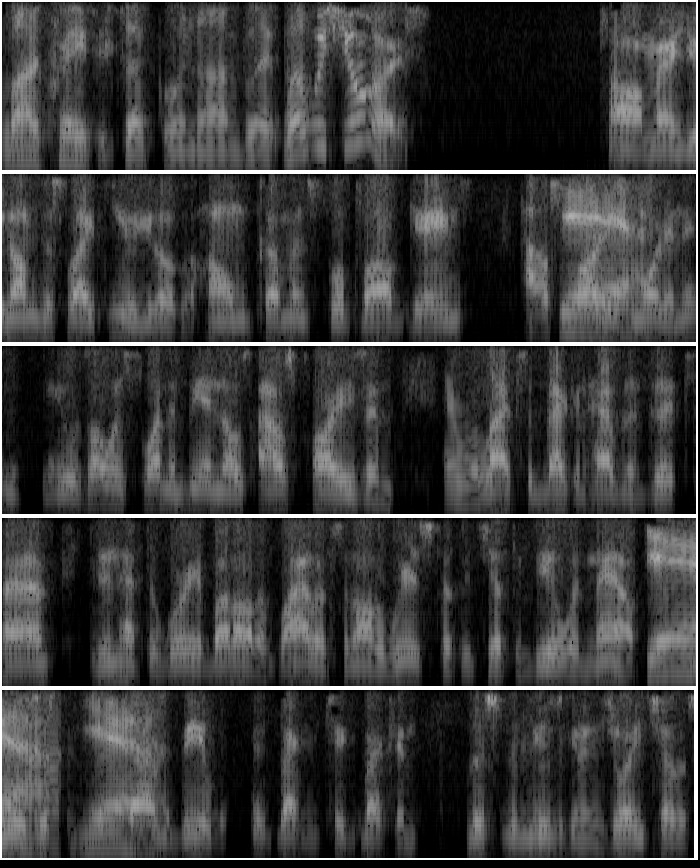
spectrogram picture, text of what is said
a lot of crazy stuff going on. But what was yours? Oh man, you know I'm just like you. You know the homecomings, football games, house Yeah. parties more than anything. It was always fun to be in those house parties and and relaxing back and having a good time. You didn't have to worry about all the violence and all the weird stuff that you have to deal with now. It Yeah, was just a yeah. time to be able to sit back and kick back and listen to music and enjoy each other's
